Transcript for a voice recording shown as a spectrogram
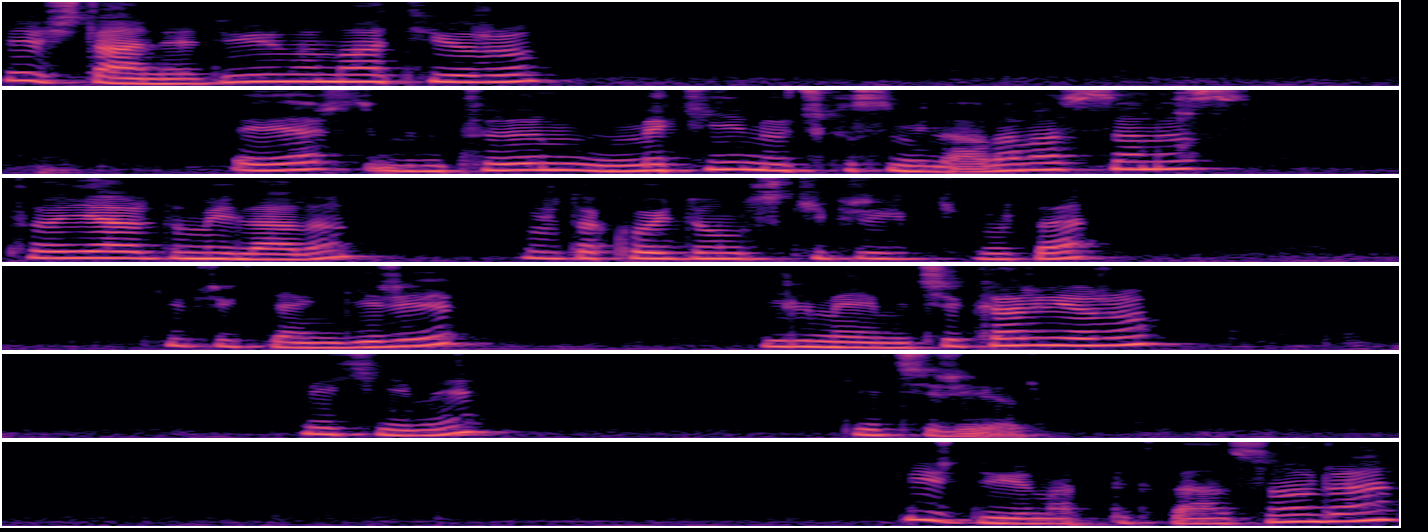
5 tane düğümümü atıyorum. Eğer tığın mekiğin uç kısmıyla alamazsanız tığ yardımıyla alın. Burada koyduğumuz kiprik burada. Kiprikten girip ilmeğimi çıkarıyorum. Mekiğimi geçiriyorum. Bir düğüm attıktan sonra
